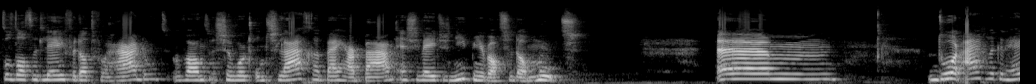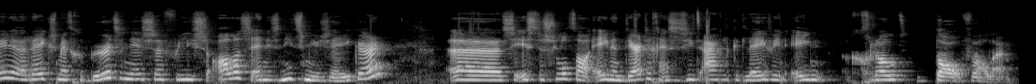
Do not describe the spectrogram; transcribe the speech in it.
totdat het leven dat voor haar doet. Want ze wordt ontslagen bij haar baan en ze weet dus niet meer wat ze dan moet. Um, door eigenlijk een hele reeks met gebeurtenissen verliest ze alles en is niets meer zeker. Uh, ze is tenslotte al 31 en ze ziet eigenlijk het leven in één groot dal vallen.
